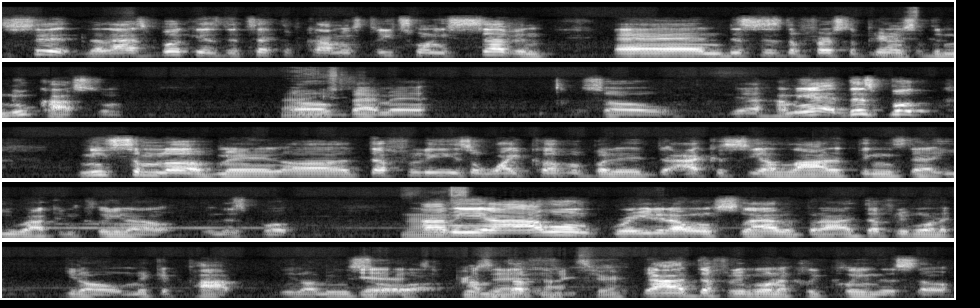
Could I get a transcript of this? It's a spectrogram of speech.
shit. The last book is Detective Comics 327, and this is the first appearance of the new costume Nice. of Batman. So yeah, I mean this book needs some love, man. Uh, definitely is a white cover, but it, I could see a lot of things that E-Rock can clean out in this book. I mean, I, I won't grade it, I won't slab it, but I definitely want to, you know, make it pop. You know what I mean? Yeah, so to I'm present def- nicer. yeah, I definitely want to clean this though.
